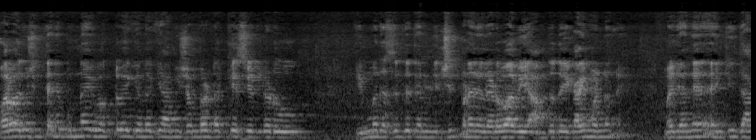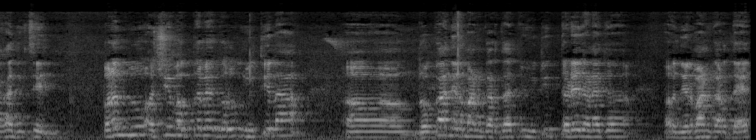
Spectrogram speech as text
परवा दिवशी त्यांनी पुन्हा एक वक्तव्य केलं की आम्ही शंभर टक्के सीट लढवू हिंमत असेल तर त्यांनी निश्चितपणे लढवावी. आमचं तरी काही म्हणणं नाही. म्हणजे त्यांनी यांची जागा दिसेल. परंतु अशी वक्तव्य करून युतीला धोका निर्माण करतात की युतीत तडे जाण्याचं निर्माण करतायत.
